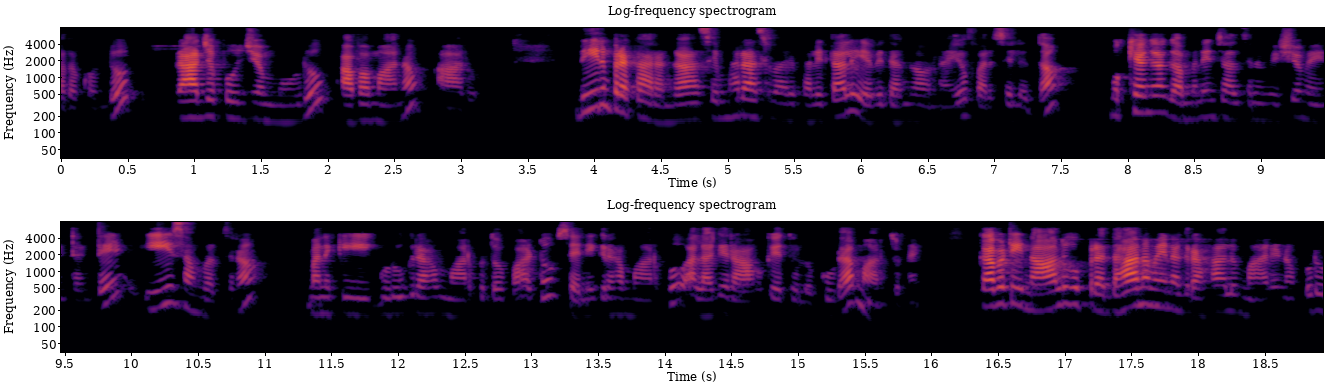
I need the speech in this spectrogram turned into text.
పదకొండు రాజపూజ్యం మూడు అవమానం ఆరు. దీని ప్రకారంగా సింహరాశి వారి ఫలితాలు ఏ విధంగా ఉన్నాయో పరిశీలిద్దాం. ముఖ్యంగా గమనించాల్సిన విషయం ఏంటంటే ఈ సంవత్సరం మనకి గురుగ్రహం మార్పుతో పాటు శనిగ్రహం మార్పు అలాగే రాహుకేతులు కూడా మారుతున్నాయి. కాబట్టి నాలుగు ప్రధానమైన గ్రహాలు మారినప్పుడు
